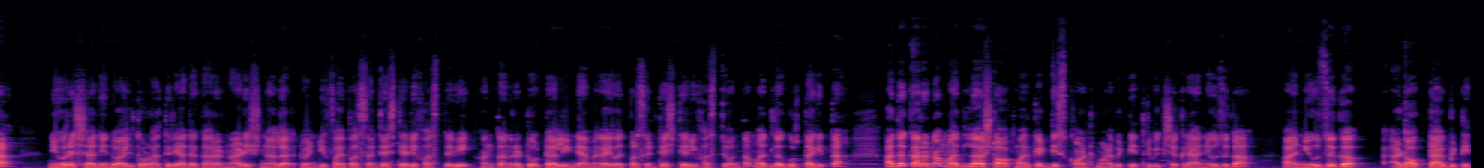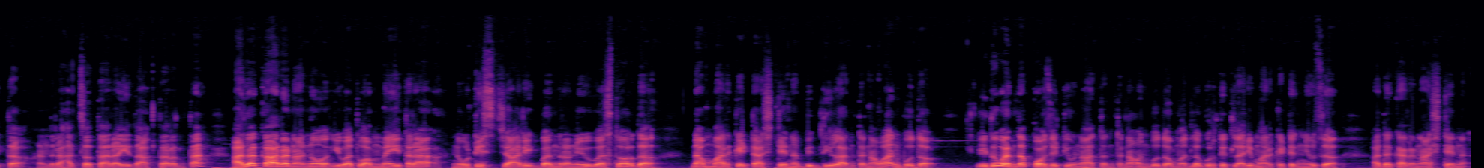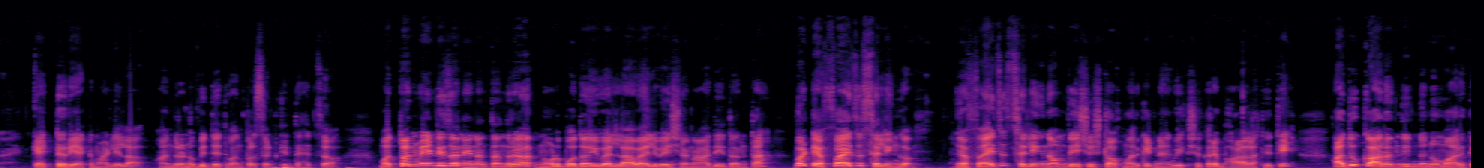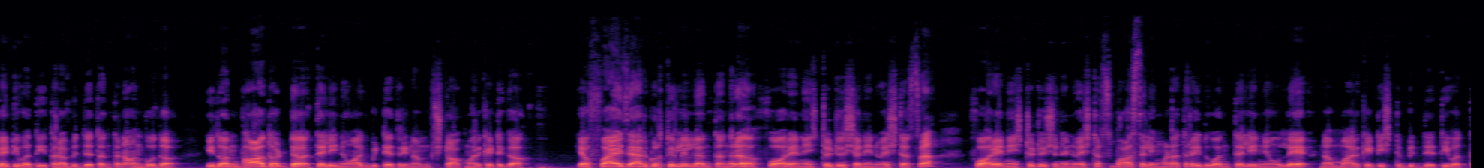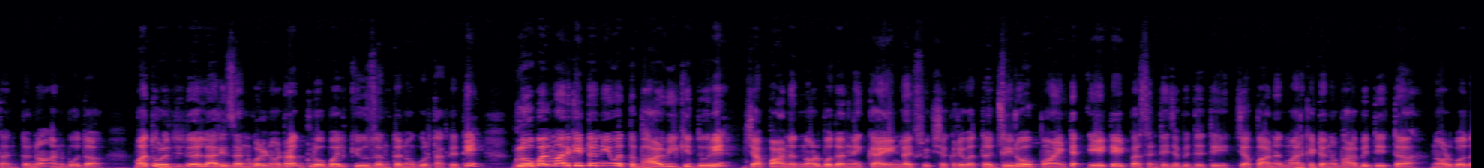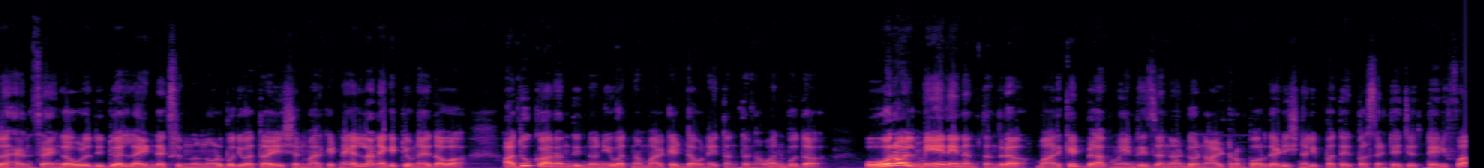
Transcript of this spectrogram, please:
ನೀವು ರಷ್ಯಾದಿಂದ ಆಯಿಲ್ ತೊಗೊಳತ್ತೀರಿ, ಅದ ಕಾರಣ additional twenty five percentage tariff ಹಸ್ತೀವಿ ಅಂತಂದ್ರೆ ಟೋಟಲ್ ಇಂಡಿಯಾ ಮ್ಯಾಗ ಐವತ್ತು ಪರ್ಸೆಂಟೇಜ್ ಟೆರಿಫ್ ಹಸ್ತೀವಿ ಅಂತ ಮೊದಲು ಗುರ್ತಾಗಿತ್ತು. ಅದ ಕಾರಣ ಮೊದಲ ಸ್ಟಾಕ್ ಮಾರ್ಕೆಟ್ ಡಿಸ್ಕೌಂಟ್ ಮಾಡಿಬಿಟ್ಟಿತ್ತು ವೀಕ್ಷಕರೇ ಆ ನ್ಯೂಸ್ಗೆ ಆ ನ್ಯೂಸಿಗೆ ಅಡಾಪ್ಟ್ ಆಗಿಬಿಟ್ಟಿತ್ತು. ಅಂದ್ರೆ ಹಚ್ಚೋ ಥರ ಇದಾಗ್ತಾರಂತ. ಅದ ಕಾರಣನು ಇವತ್ತು ಒಮ್ಮೆ ಈ ಥರ ನೋಟಿಸ್ ಜಾರಿಗೆ ಬಂದ್ರೂ ಯು ಎಸ್ ದವ್ರದ್ದು ನಮ್ಮ ಮಾರ್ಕೆಟ್ ಅಷ್ಟೇನ ಬಿದ್ದಿಲ್ಲ ಅಂತ ನಾವು ಅನ್ಬೋದು. ಇದು ಒಂದು ಪಾಸಿಟಿವ್ನ ಆತಂತ ನಾವು ಅನ್ಬೋದು. ಮೊದಲು ಗುರ್ತಿತ್ತಲ್ಲ ರೀ ಮಾರ್ಕೆಟಿಂಗ್ ನ್ಯೂಸ್ ಅದ ಕಾರಣ ಅಷ್ಟೇನು ಕೆಟ್ಟ ರಿಯಾಕ್ಟ್ ಮಾಡಲಿಲ್ಲ. ಅಂದ್ರೂ ಬಿದ್ದೈತಿ ಒಂದು ಪರ್ಸೆಂಟ್ಗಿಂತ ಹೆಚ್ಚು. ಮತ್ತೊಂದು ಮೇನ್ ರೀಸನ್ ಏನಂತಂದ್ರೆ ನೋಡ್ಬೋದು ಇವೆಲ್ಲ ವ್ಯಾಲ್ಯೂಯೇಷನ್ ಅದು ಇದಂತ but F I is selling F Is selling ನಮ್ಮ ದೇಶ ಸ್ಟಾಕ್ ಮಾರ್ಕೆಟ್ನಾಗ ವೀಕ್ಷಕರೇ ಭಾಳ ಆಗತೈತಿ ಅದು ಕಾರಣದಿಂದನೂ ಮಾರ್ಕೆಟ್ ಇವತ್ತು ಈ ಥರ ಬಿದ್ದೈತೆ ಅಂತ ಅನ್ಬೋದು. ಇದೊಂದು ಭಾಳ ದೊಡ್ಡ ತಲೆನೋವು ಆಗಿಬಿಟ್ಟೈತೆ ರೀ ನಮ್ಮ ಸ್ಟಾಕ್ ಮಾರ್ಕೆಟಿಗೆ ಎಫ್ ಐಸ್ ಯಾರು ಗೊತ್ತಿರಲಿಲ್ಲ ಅಂತಂದ್ರೆ foreign institution investors foreign institution investors ಭಾಳ ಸೆಲ್ಲಿಂಗ್ ಮಾಡತ್ರ. ಇದು ಒಂದು ತಲೆನೋವುಲೇ ನಮ್ಮ ಮಾರ್ಕೆಟ್ ಇಷ್ಟು ಬಿದ್ದೈತಿ ಇವತ್ತು ಅಂತಲೂ ಅನ್ಬೋದು. ಮತ್ತು ಉಳಿದಿದ್ದು ಎಲ್ಲ ರೀಸನ್ಗಳು ನೋಡ್ರೆ ಗ್ಲೋಬಲ್ ಕ್ಯೂಸ್ ಅಂತಲೂ ಗೊತ್ತಾಗ್ತೈತಿ ಗ್ಲೋಬಲ್ ಮಾರ್ಕೆಟನ್ನು ಇವತ್ತು ಭಾಳ ವೀಕ್ ಇದ್ದು ರೀ. ಜಪಾನದ ನೋಡ್ಬೋದು ನೆಕ್ಕಾಯ್ ಇಂಡೆಕ್ಸ್ ವೀಕ್ಷಕರು ಇವತ್ತು zero point eight eight percentage ಬಿದ್ದೈತಿ. ಜಪಾನದ ಮಾರ್ಕೆಟನ್ನು ಭಾಳ ಬಿದ್ದಿತ್ತು ನೋಡ್ಬೋದು ಹ್ಯಾಂಡ್ಸ್ಯಾಂಗ್ ಉಳಿದಿದ್ದು ಎಲ್ಲ ಇಂಡೆಕ್ಸನ್ನು ನೋಡ್ಬೋದು ಇವತ್ತು ಏಷ್ಯನ್ ಮಾರ್ಕೆಟ್ನಾಗ ಎಲ್ಲ ನೆಗೆಟಿವ್ನ ಇದಾವೆ. ಅದು ಕಾರಣದಿಂದನೂ ಇವತ್ತು ನಮ್ಮ ಮಾರ್ಕೆಟ್ ಡೌನ್ ಐತಂತ ನಾವು ಅನ್ಬೋದು. ಓವರ್ ಆಲ್ ಮೇನ್ ಏನಂತಂದ್ರೆ ಮಾರ್ಕೆಟ್ ಬೆಳಕ್ಕೆ ಮೇನ್ ರೀಸನ್ ಡೊನಾಲ್ಡ್ ಟ್ರಂಪ್ ಅವ್ರದ್ದು ಅಡಿಷ್ನಲ್ ಇಪ್ಪತ್ತೈದು ಪರ್ಸೆಂಟೇಜ್ ಟೆರಿಫ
